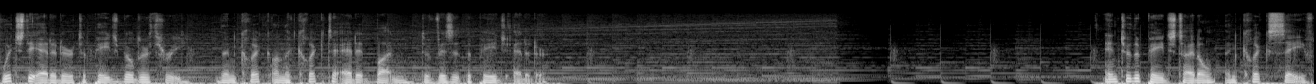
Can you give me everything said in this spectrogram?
Switch the editor to Page Builder 3, then click on the Click to Edit button to visit the page editor. Enter the page title and click Save.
